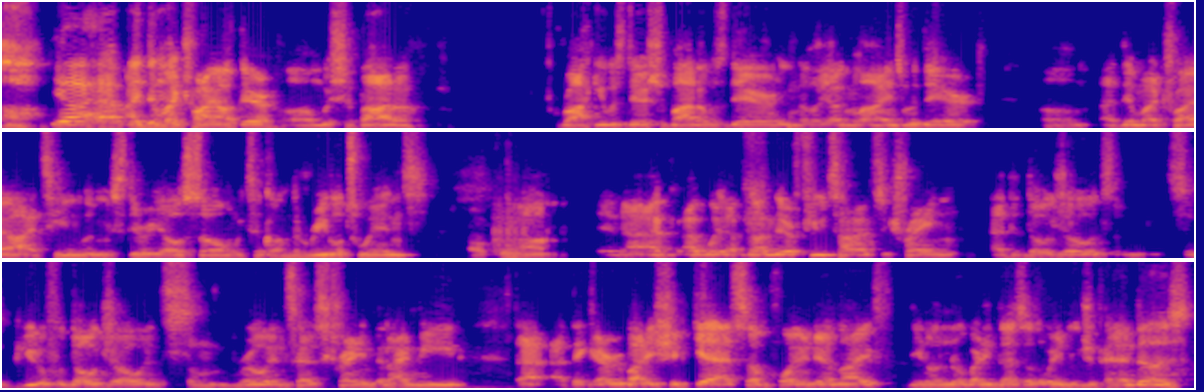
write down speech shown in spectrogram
yeah, I have. I did my tryout there um, with Shibata. Rocky was there. Shibata was there. You know, the Young Lions were there. Um, I did my tryout. I teamed with Mysterioso, and we took on the Regal Twins. Oh, cool. Um, and I, I went. I've gone there a few times to train at the dojo. It's, it's a beautiful dojo. It's some real intense training that I need that I think everybody should get at some point in their life. You know, nobody does it the way New Japan does.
